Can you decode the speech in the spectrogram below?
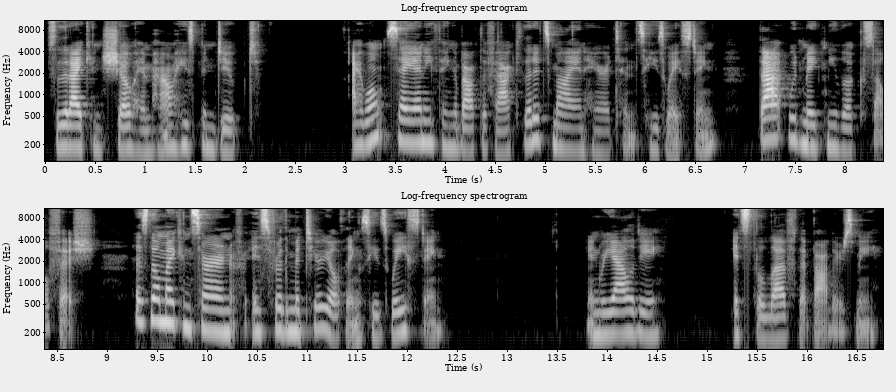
so that I can show him how he's been duped. I won't say anything about the fact that it's my inheritance he's wasting. That would make me look selfish, as though my concern is for the material things he's wasting. In reality, it's the love that bothers me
